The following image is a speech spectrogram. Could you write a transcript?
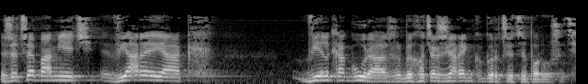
że trzeba mieć wiarę jak wielka góra, żeby chociaż ziarenko gorczycy poruszyć.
